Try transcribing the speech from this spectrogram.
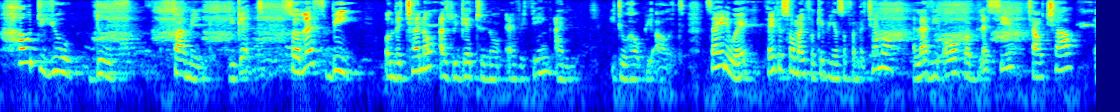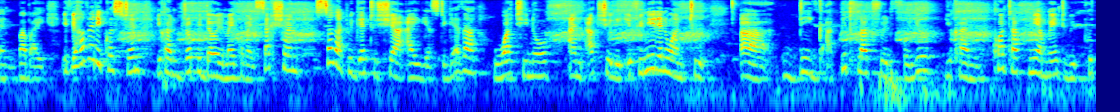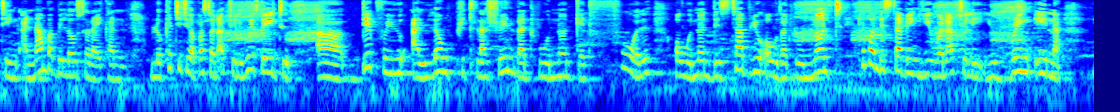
how do you do farming? You get so let's be on the channel as we get to know everything and it will help you out. So anyway thank you so much for keeping yourself on the channel. I love you all. God bless you. Ciao ciao and bye bye if you have any question you can drop it down in my comment section so that we get to share ideas together what you know and actually if you need anyone to uh, dig a pit latrine for you, you can contact me. I'm going to be putting a number below so that I can locate you to a person actually who is going to uh, dig for you a long pit latrine that will not get full or will not disturb you or that will not keep on disturbing you when actually you bring in,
